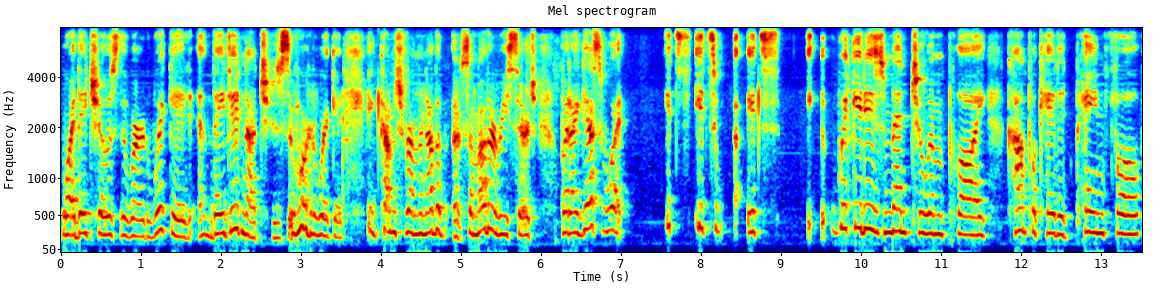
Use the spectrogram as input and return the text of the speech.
why they chose the word wicked, and they did not choose the word wicked. It comes from another uh, some other research, but I guess what it's it's it's wicked is meant to imply complicated, painful,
